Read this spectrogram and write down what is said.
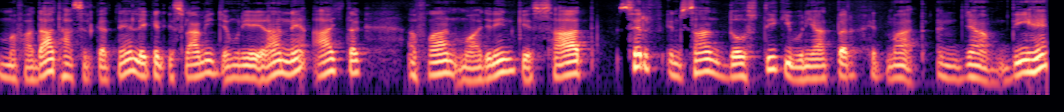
مفادات حاصل کرتے ہیں، لیکن اسلامی جمہوریہ ایران نے آج تک افغان مہاجرین کے ساتھ صرف انسان دوستی کی بنیاد پر خدمات انجام دی ہیں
